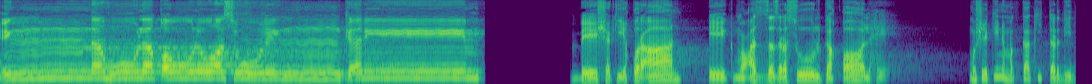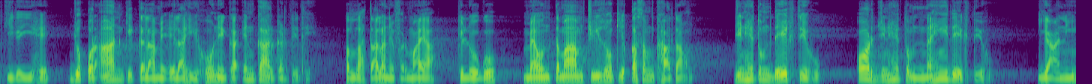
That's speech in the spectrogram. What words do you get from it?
انہو لقول رسول کریم بے شک یہ قرآن ایک معزز رسول کا قول ہے۔ مشرقین مکہ کی تردید کی گئی ہے جو قرآن کے کلام الہی ہونے کا انکار کرتے تھے۔ اللہ تعالیٰ نے فرمایا کہ لوگوں میں ان تمام چیزوں کی قسم کھاتا ہوں، جنہیں تم دیکھتے ہو اور جنہیں تم نہیں دیکھتے ہو۔ یعنی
